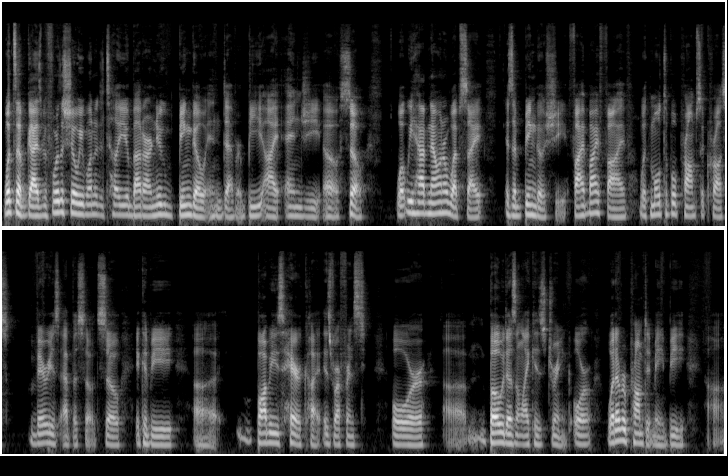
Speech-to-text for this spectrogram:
What's up, guys? Before the show, we wanted to tell you about our new bingo endeavor, B I N G O. So, what we have now on our website is a bingo sheet, five by five, with multiple prompts across various episodes. So, it could be uh, Bobby's haircut is referenced, or um, Bo doesn't like his drink, or whatever prompt it may be. Uh,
